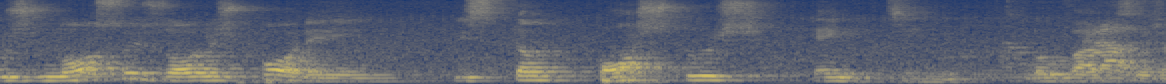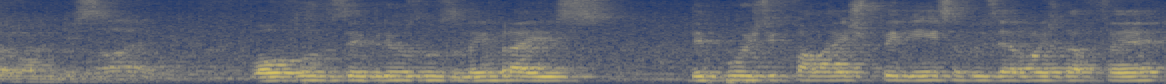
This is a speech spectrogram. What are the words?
Os nossos olhos, porém, estão postos em ti. Louvado seja o nome do Senhor. O autor dos Hebreus nos lembra isso. Depois de falar a experiência dos heróis da fé,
